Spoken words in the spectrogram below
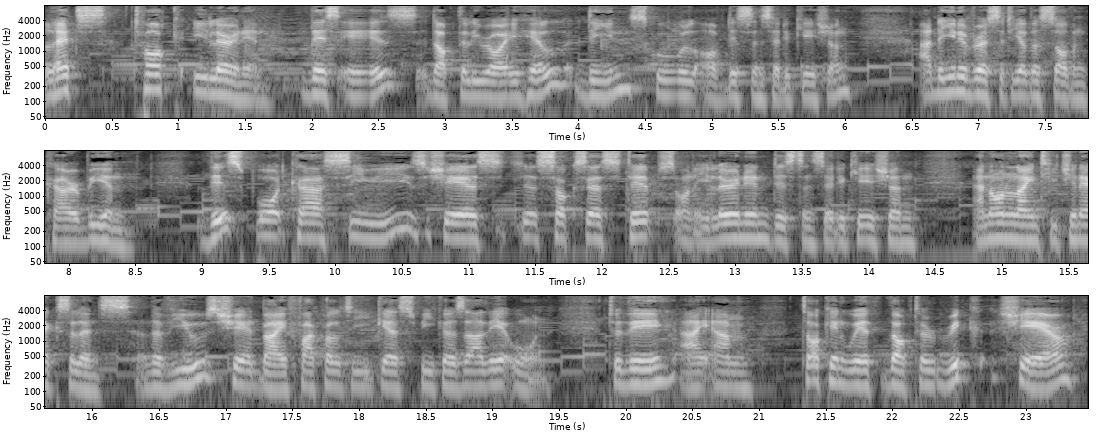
Let's talk e learning. This is Dr. Leroy Hill, Dean, School of Distance Education at the University of the Southern Caribbean. This podcast series shares success tips on e learning, distance education, and online teaching excellence. The views shared by faculty guest speakers are their own. Today, I am talking with Dr. Rick Scher.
